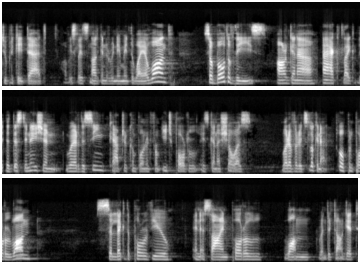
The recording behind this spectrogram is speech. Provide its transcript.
Duplicate that. Obviously, it's not going to rename it the way I want. So both of these are gonna act like the destination where the scene capture component from each portal is gonna show us whatever it's looking at. Open portal 1, select the portal view and assign portal 1 render target.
